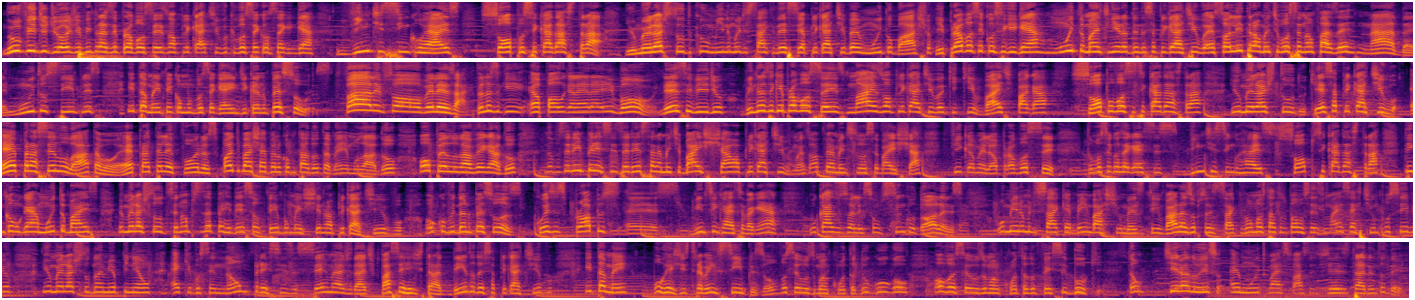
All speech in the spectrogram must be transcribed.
No vídeo de hoje eu vim trazer para vocês um aplicativo que você consegue ganhar 25 reais só por se cadastrar. E o melhor de tudo é que o mínimo de saque desse aplicativo é muito baixo. E para você conseguir ganhar muito mais dinheiro dentro desse aplicativo é só literalmente você não fazer nada. É muito simples e também tem como você ganhar indicando pessoas. Fala pessoal, beleza? Então isso aqui é o Paulo galera e bom, nesse vídeo vim trazer aqui para vocês mais um aplicativo aqui que vai te pagar só por você se cadastrar. E o melhor de tudo, que esse aplicativo é para celular, tá bom? É para telefone telefone, você pode baixar pelo computador também, emulador, ou pelo navegador. Você nem precisa necessariamente baixar o aplicativo, mas obviamente se você baixar, fica melhor para você. Então você consegue ganhar esses 25 reais só para se cadastrar, tem como ganhar muito mais. E o melhor de tudo, você não precisa perder seu tempo mexendo no aplicativo ou convidando pessoas. Com esses próprios é, 25 reais você vai ganhar, no caso ali são 5 dólares, o mínimo de saque é bem baixinho mesmo, tem várias opções de saque, vou mostrar tudo para vocês o mais certinho possível. E o melhor de tudo, na minha opinião, é que você não precisa ser maior de idade para se registrar dentro desse aplicativo e também o registro é bem simples, ou você usa uma conta do Google ou você usa uma conta do Facebook. Então, tirando isso, é muito mais fácil de se registrar dentro dele.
